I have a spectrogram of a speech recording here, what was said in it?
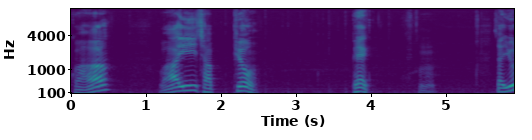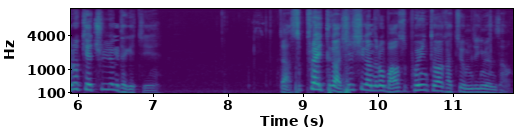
과 y좌표 100 음. 자 요렇게 출력이 되겠지. 자 스프라이트가 실시간으로 마우스 포인트와 같이 움직이면서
